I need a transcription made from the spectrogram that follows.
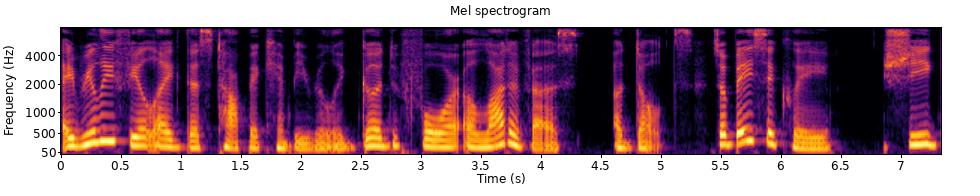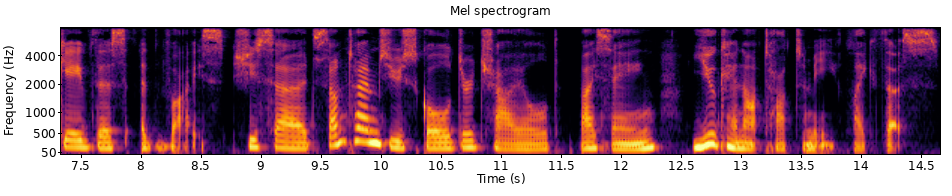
I really feel like this topic can be really good for a lot of us adults. So basically, she gave this advice. She said, Sometimes you scold your child by saying, You cannot talk to me like this.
